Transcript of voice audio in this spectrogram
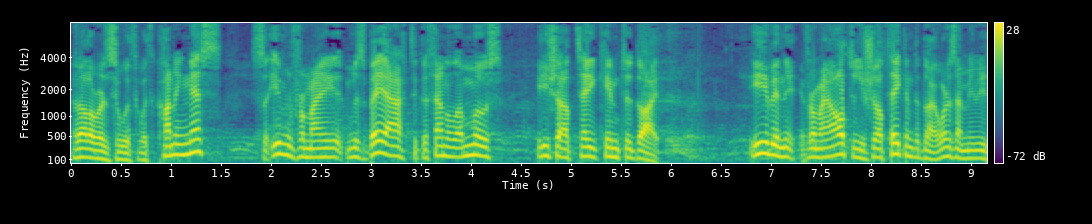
in other words, with, with cunningness. So even for my mizbeach to kachan lamus, he shall take him to die. Even from my altar, you shall take him to die. What does that mean?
